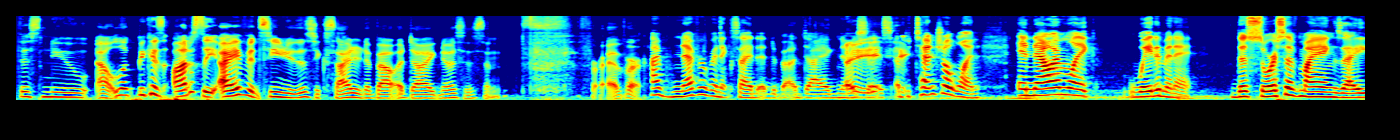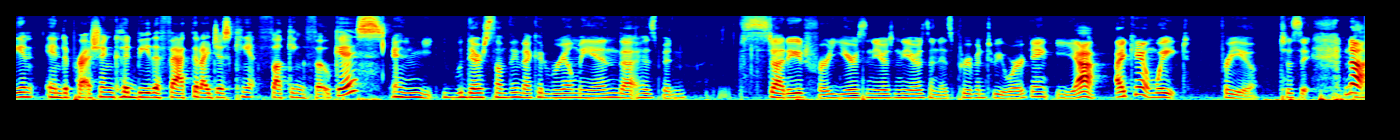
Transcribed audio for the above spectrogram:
this new outlook because honestly, I haven't seen you this excited about a diagnosis in forever. I've never been excited about a diagnosis, I- a potential one. And now I'm like, wait a minute. The source of my anxiety and, and depression could be the fact that I just can't fucking focus. And there's something that could reel me in that has been studied for years and years and years and is proven to be working. Yeah, I can't wait for you to see. No,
